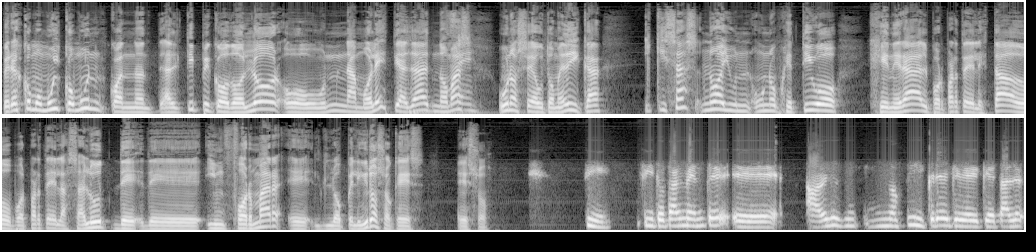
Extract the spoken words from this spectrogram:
pero es como muy común cuando al típico dolor o una molestia ya nomás uno se automedica y quizás no hay un, un objetivo general por parte del Estado, por parte de la salud, de, de informar eh, lo peligroso que es eso. Sí, sí, totalmente. Eh, a veces uno sí cree que, que tal,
